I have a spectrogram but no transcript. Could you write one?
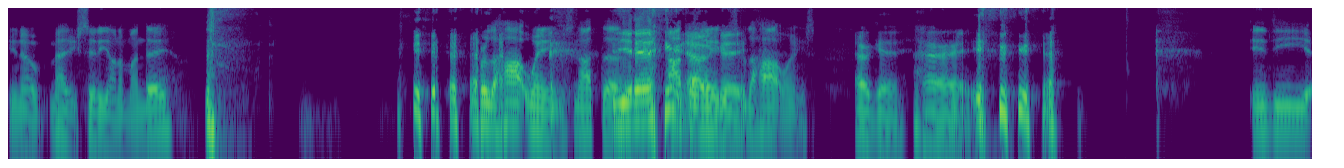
you know Magic City on a Monday for the hot wings, not the yeah, not the okay. ladies, for the hot wings. Okay, all right. Indy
